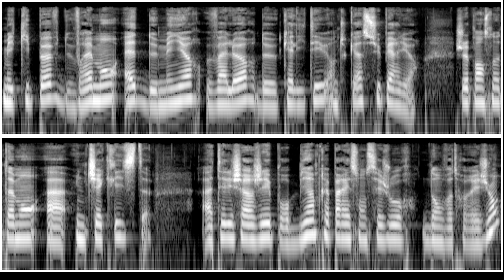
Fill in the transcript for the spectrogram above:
mais qui peuvent vraiment être de meilleures valeurs de qualité, en tout cas supérieure. Je pense notamment à une checklist à télécharger pour bien préparer son séjour dans votre région.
